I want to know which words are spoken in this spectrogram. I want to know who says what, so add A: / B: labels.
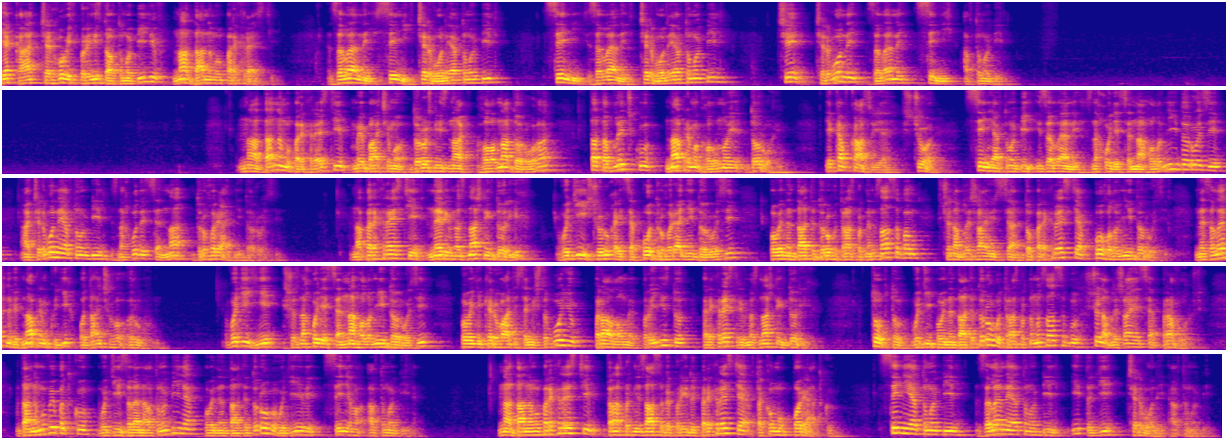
A: яка черговість проїзду автомобілів на даному перехресті. Зелений, синій, червоний автомобіль, синій, зелений, червоний автомобіль чи червоний, зелений, синій автомобіль. На даному перехресті ми бачимо дорожній знак Головна дорога та табличку Напрямок головної дороги, яка вказує, що синій автомобіль і зелений знаходяться на головній дорозі, а червоний автомобіль знаходиться на другорядній дорозі. На перехресті нерівнозначних доріг водій, що рухається по другорядній дорозі, повинен дати дорогу транспортним засобам, що наближаються до перехрестя по головній дорозі, незалежно від напрямку їх подальшого руху. Водії, що знаходяться на головній дорозі, повинні керуватися між собою правилами проїзду перехрест рівнозначних доріг. Тобто водій повинен дати дорогу транспортному засобу, що наближається праворуч. В даному випадку водій зеленого автомобіля повинен дати дорогу водієві синього автомобіля. На даному перехресті транспортні засоби проїдуть перехрестя в такому порядку: синій автомобіль, зелений автомобіль і тоді червоний автомобіль.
